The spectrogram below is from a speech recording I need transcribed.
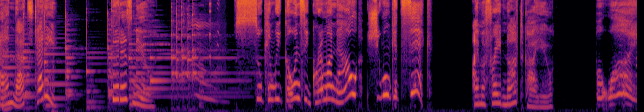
And that's Teddy. Good as new. So can we go and see Grandma now? She won't get sick. I'm afraid not, Caillou. But why?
